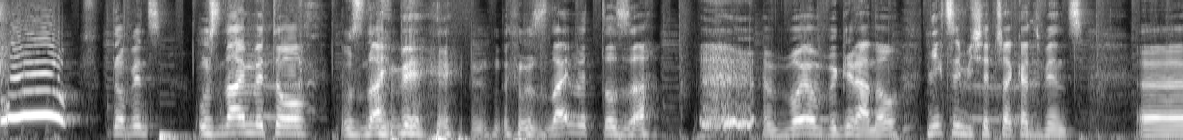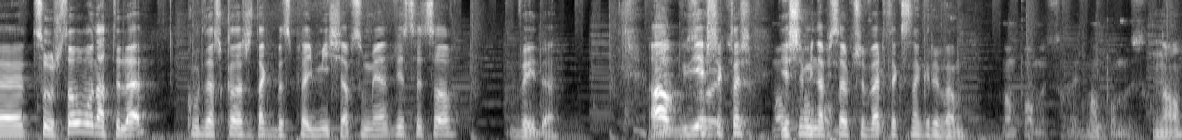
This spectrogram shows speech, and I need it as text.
Uuu! No więc uznajmy to, uznajmy, uznajmy to za moją wygraną. Nie chce mi się czekać, więc e, cóż, to było na tyle. Kurde, szkoda, że tak bez playmisia. W sumie, wiesz co, Wyjdę. A, Słuchajcie, jeszcze ktoś, mam- jeszcze mam mi napisał, pomysł. czy Vertex nagrywam. Mam pomysł, słuchaj, mam pomysł. No.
